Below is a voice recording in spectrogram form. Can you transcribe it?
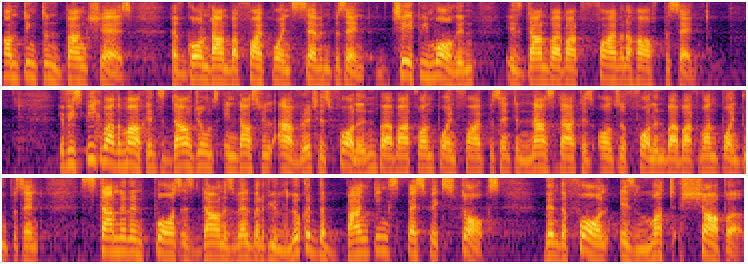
Huntington Bank shares have gone down by 5.7%. JP Morgan is down by about 5.5%. If we speak about the markets, Dow Jones Industrial Average has fallen by about 1.5% and Nasdaq has also fallen by about 1.2%. Standard & Poor's is down as well, but if you look at the banking specific stocks, then the fall is much sharper.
